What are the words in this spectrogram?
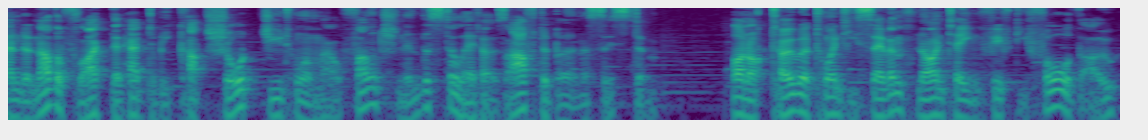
and another flight that had to be cut short due to a malfunction in the Stiletto's afterburner system. On October 27, 1954 though,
